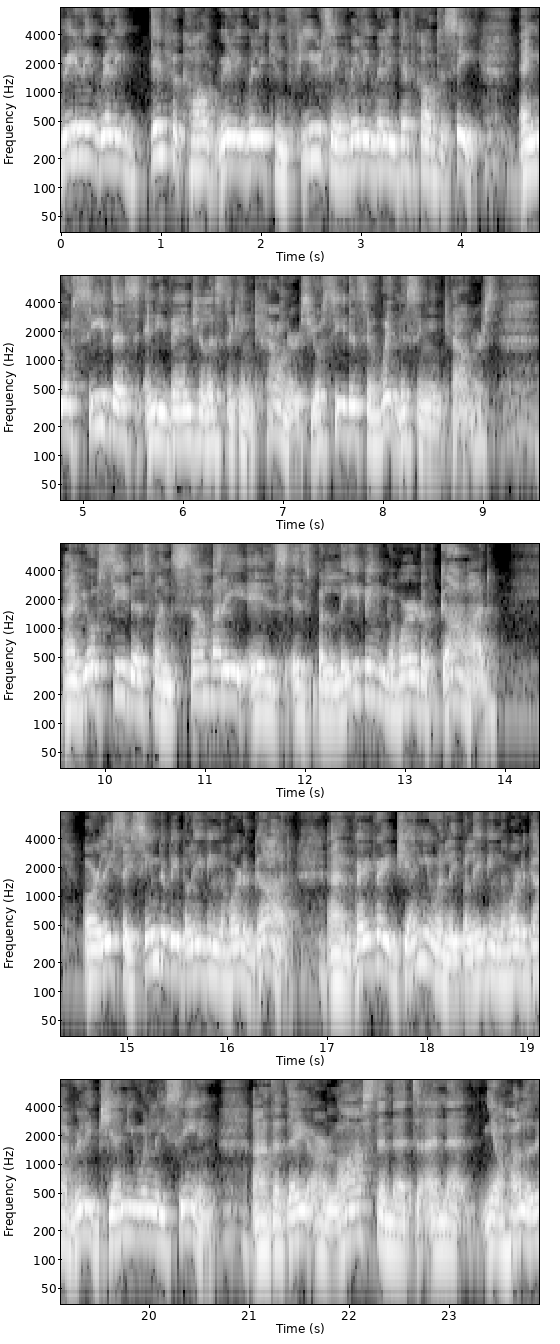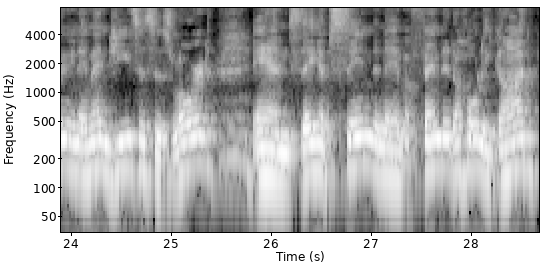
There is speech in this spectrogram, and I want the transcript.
really, really difficult, really, really confusing, really, really difficult to see. And you'll see this in evangelistic encounters. You'll see this in witnessing encounters. Uh, you'll see this when somebody is is believing the word of God or at least they seem to be believing the Word of God, uh, very, very genuinely believing the Word of God, really genuinely seeing uh, that they are lost and that, and that, you know, hallelujah and amen, Jesus is Lord, and they have sinned and they have offended a holy God,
